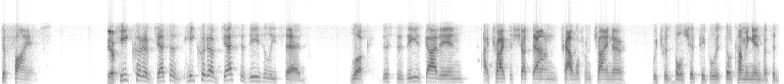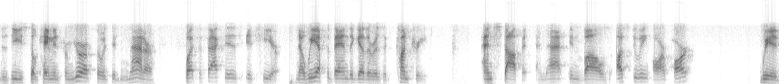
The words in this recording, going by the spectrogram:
defiance. Yep. He could have just as he could have just as easily said, "Look, this disease got in. I tried to shut down travel from China, which was bullshit. People were still coming in, but the disease still came in from Europe, so it didn't matter. But the fact is, it's here. Now we have to band together as a country and stop it. And that involves us doing our part with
